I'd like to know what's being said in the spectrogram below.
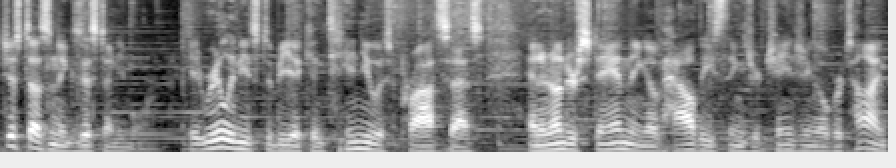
just doesn't exist anymore. It really needs to be a continuous process and an understanding of how these things are changing over time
